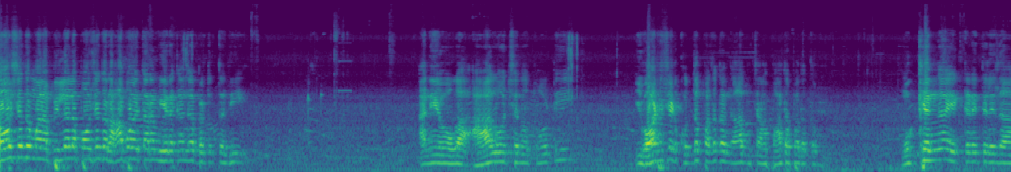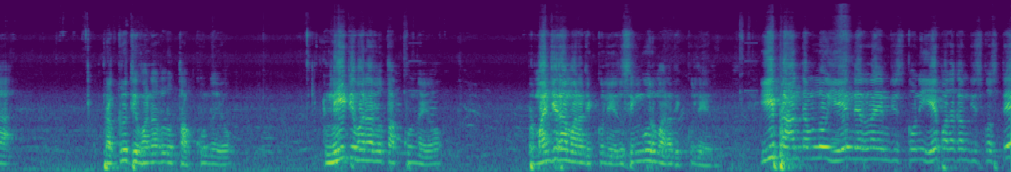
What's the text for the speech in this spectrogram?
భవిష్యత్తు మన పిల్లల భవిష్యత్తు రాబోయే తరం ఏ రకంగా పెట్టుతుంది అనే ఒక ఆలోచనతోటి ఈ వాటర్ షెడ్ కొత్త పథకం కాదు చాలా పాత పథకం. ముఖ్యంగా ఎక్కడైతే లేదా ప్రకృతి వనరులు తక్కువ ఉన్నాయో నీటి వనరులు తక్కువ ఉన్నాయో ఇప్పుడు మంజిరా మన దిక్కు లేదు సింగూరు మన దిక్కు లేదు. ఈ ప్రాంతంలో ఏ నిర్ణయం తీసుకొని ఏ పథకం తీసుకొస్తే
